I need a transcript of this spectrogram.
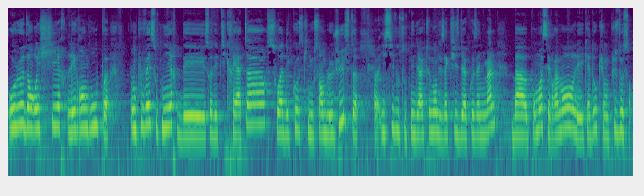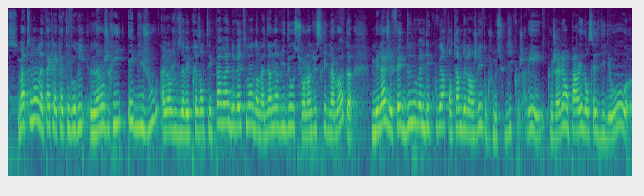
au lieu d'enrichir les grands groupes, on pouvait soutenir soit des petits créateurs, soit des causes qui nous semblent justes. Euh, ici, vous soutenez directement des activistes de la cause animale. Bah, pour moi, c'est vraiment les cadeaux qui ont le plus de sens. Maintenant, on attaque la catégorie lingerie et bijoux. Alors, je vous avais présenté pas mal de vêtements dans ma dernière vidéo sur l'industrie de la mode. Mais là, j'ai fait deux nouvelles découvertes en termes de lingerie. Donc, je me suis dit que j'allais en parler dans cette vidéo. Euh,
